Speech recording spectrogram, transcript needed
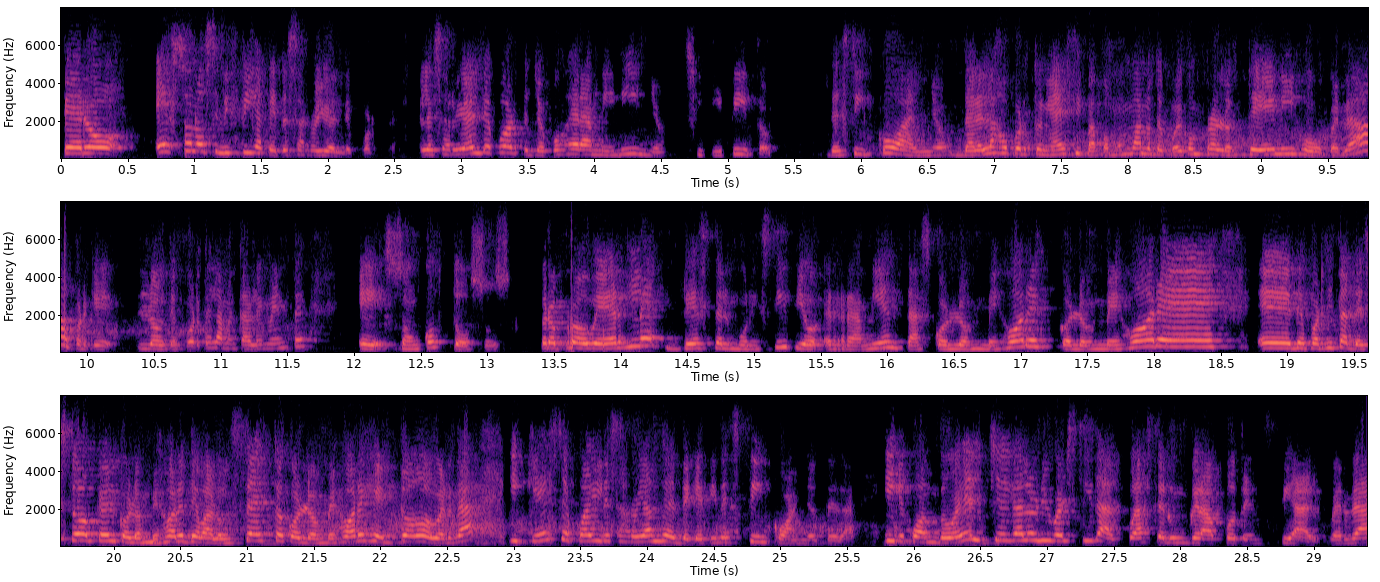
Pero eso no significa que desarrollo el deporte. El desarrollo del deporte, yo coger a mi niño chiquitito de 5 años, darle las oportunidades y papá, mamá no te puede comprar los tenis o, ¿verdad? Porque los deportes lamentablemente eh, son costosos, pero proveerle desde el municipio herramientas con los mejores, con los mejores eh, deportistas de soccer, con los mejores de baloncesto, con los mejores en todo, ¿verdad? Y que él se pueda ir desarrollando desde que tiene 5 años de edad. Y que cuando él llegue a la universidad pueda ser un gran potencial, ¿verdad?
